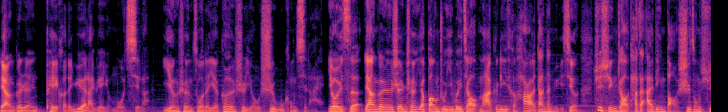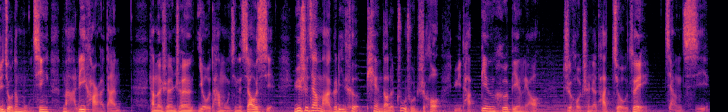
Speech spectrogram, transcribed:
两个人配合的越来越有默契了，营生做的也更是有恃无恐起来。有一次，两个人声称要帮助一位叫玛格丽特·哈尔丹的女性去寻找她在爱丁堡失踪许久的母亲玛丽·哈尔丹。他们声称有她母亲的消息，于是将玛格丽特骗到了住处之后，与她边喝边聊，之后趁着她酒醉将其。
